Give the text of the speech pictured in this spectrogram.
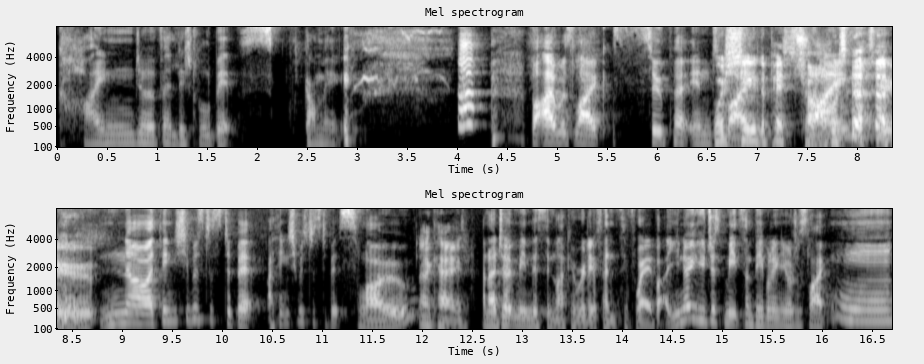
kind of a little bit scummy. but I was like super into Was like, she the piss trying child? to No, I think she was just a bit I think she was just a bit slow. Okay. And I don't mean this in like a really offensive way, but you know, you just meet some people and you're just like, hmm,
